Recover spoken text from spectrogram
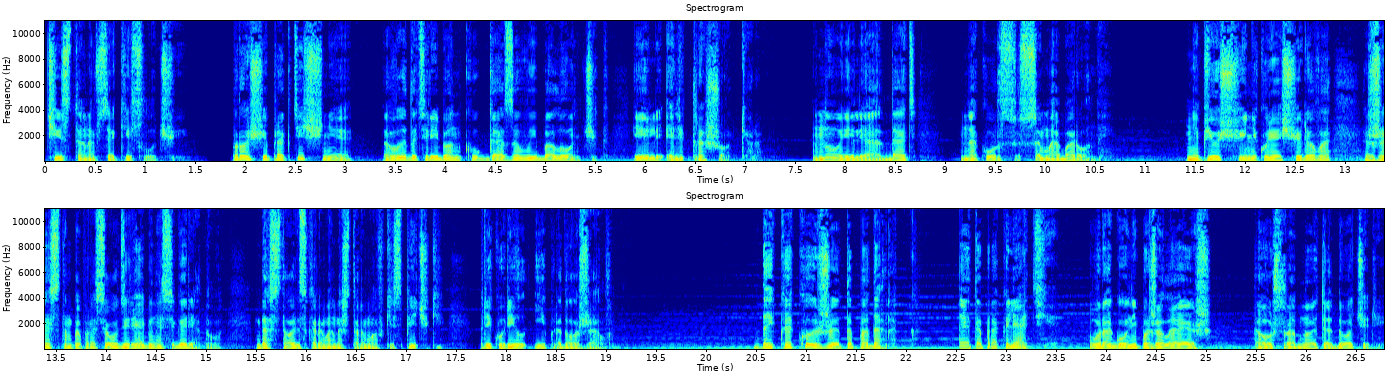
чисто на всякий случай. Проще и практичнее выдать ребенку газовый баллончик или электрошокер. Ну или отдать на курс самообороны. Не пьющий, не курящий Лева жестом попросил Дерябина сигарету, достал из кармана штормовки спички, прикурил и продолжал. «Да и какой же это подарок? Это проклятие. Врагу не пожелаешь, а уж родной-то дочери.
